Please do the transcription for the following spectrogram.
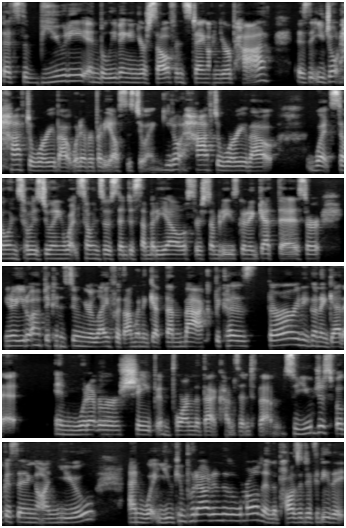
That's the beauty in believing in yourself and staying on your path is that you don't have to worry about what everybody else is doing. You don't have to worry about what so and so is doing what so and so said to somebody else or somebody's going to get this or you know you don't have to consume your life with I'm going to get them back because they're already going to get it in whatever shape and form that that comes into them. So you just focusing on you and what you can put out into the world and the positivity that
